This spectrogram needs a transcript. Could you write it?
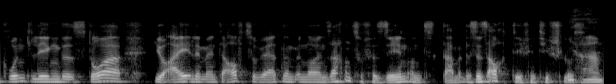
grundlegende Store-UI-Elemente aufzuwerten und mit neuen Sachen zu versehen. Und damit ist jetzt auch definitiv Schluss. Ja,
